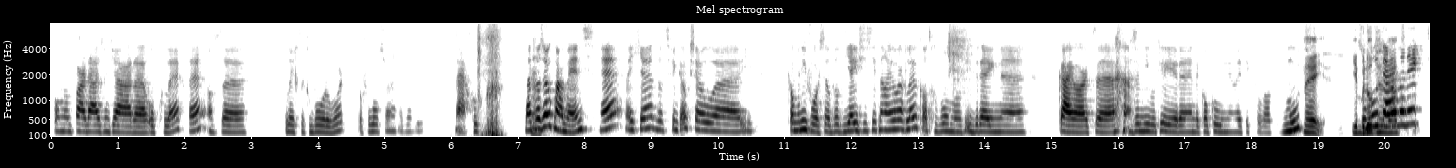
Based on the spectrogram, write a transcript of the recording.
van een paar duizend jaar opgelegd. Hè, als de verlichter geboren wordt, of verlossen, wat was hij? Nou ja, goed. Maar het was ook maar een mens, hè? Weet je, dat vind ik ook zo. ik kan me niet voorstellen dat Jezus dit nou heel erg leuk had gevonden als iedereen keihard uh, aan zijn nieuwe kleren en de kalkoen en weet ik veel wat moet. Nee, je bedoelt Ze moeten helemaal niks.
